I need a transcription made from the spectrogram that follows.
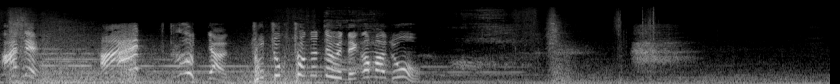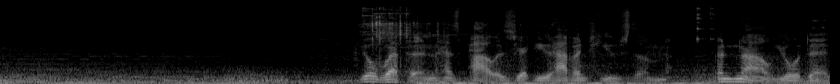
안돼 아 그, 야 저쪽 쳤는데 왜 내가 맞아 Your weapon has powers, yet you haven't used them. And now you're dead.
